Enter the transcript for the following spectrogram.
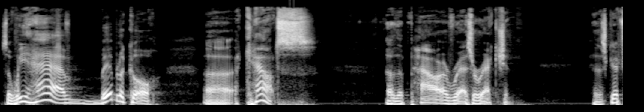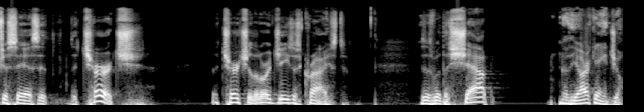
So we have biblical uh, accounts of the power of resurrection. And the scripture says that the church, the church of the Lord Jesus Christ, is with a shout of the archangel.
